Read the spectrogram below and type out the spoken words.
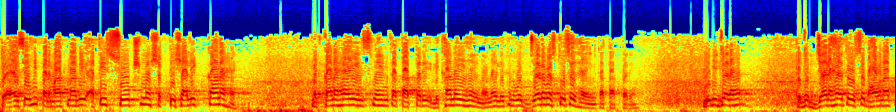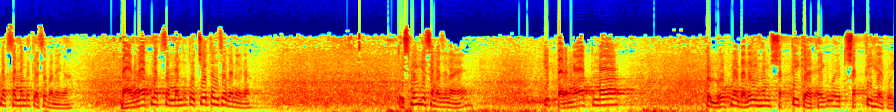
तो ऐसे ही परमात्मा भी अति सूक्ष्म शक्तिशाली कण है। कण है इसमें इनका तात्पर्य लिखा नहीं है इन्होंने लेकिन वो जड़ वस्तु से है इनका तात्पर्य। ये भी जड़ है। तो जब जड़ है तो उससे भावनात्मक संबंध कैसे बनेगा? भावनात्मक संबंध तो चेतन से बनेगा। तो इसमें यह समझना है कि परमात्मा को लोक में भले ही हम शक्ति कहते हैं कि वो एक शक्ति है कोई,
